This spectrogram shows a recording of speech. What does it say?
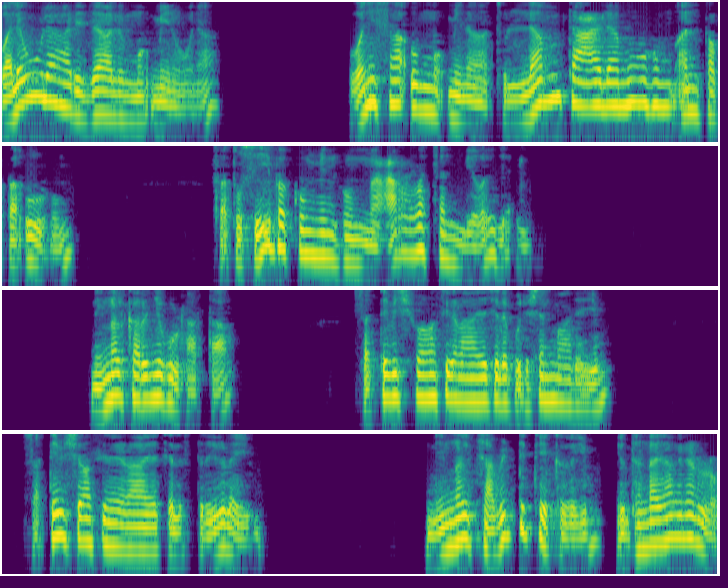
വലൗലാ റിജാലും മുഅ്മിനൂന ونساء مؤمنات لم تعلموهم أن تطؤوهم فتصيبكم منهم معرة بغير علم നിങ്ങൾക്കറിഞ്ഞുകൂടാത്ത സത്യവിശ്വാസികളായ ചില പുരുഷന്മാരെയും സത്യവിശ്വാസികളായ ചില സ്ത്രീകളെയും നിങ്ങൾ ചവിട്ടിത്തേക്കുകയും യുദ്ധമുണ്ടായ അങ്ങനെയാണല്ലോ.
